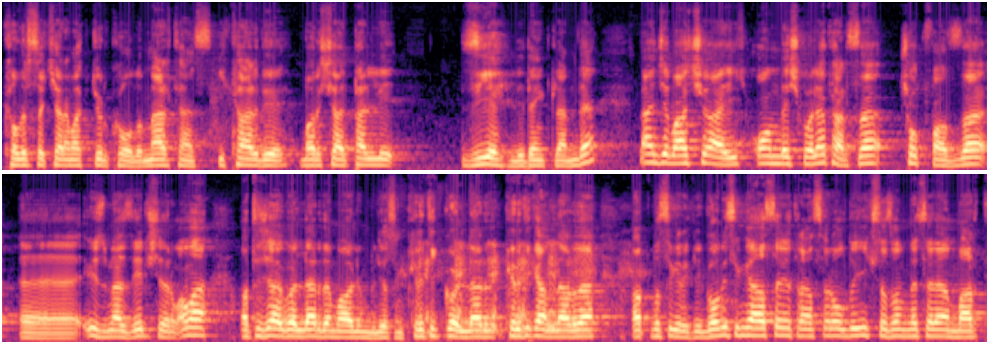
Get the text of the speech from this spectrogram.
kalırsa Kerem Aktürkoğlu, Mertens, Icardi, Barış Alperli, Ziyehli denklemde bence Batshuayi 15 gol atarsa çok fazla e, üzmez diye düşünüyorum. Ama atacağı goller de malum biliyorsun. Kritik goller, kritik anlarda atması gerekiyor. Gomis'in Galatasaray'a transfer olduğu ilk sezon mesela Mart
